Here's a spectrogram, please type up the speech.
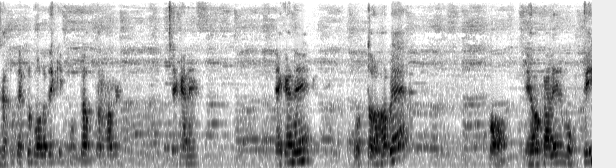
স্যার তুমি একটু বলে দেখি কোনটা উত্তর হবে। এখানে এখানে উত্তর হবে ক দেহকালীন মুক্তি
